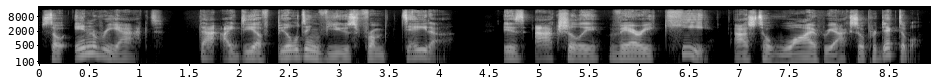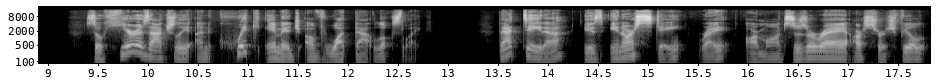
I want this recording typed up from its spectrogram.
So in React, that idea of building views from data is actually very key as to why React's so predictable. So here is actually a quick image of what that looks like. That data is in our state, right? Our monsters array, our search field,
